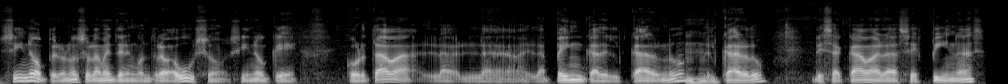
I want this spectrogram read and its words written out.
Sí, no, pero no solamente le encontraba uso, sino que cortaba la, la, penca del cardo, del cardo, le sacaba las espinas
